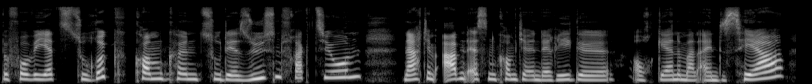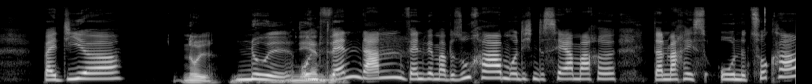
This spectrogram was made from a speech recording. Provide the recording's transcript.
bevor wir jetzt zurückkommen können zu der süßen Fraktion. Nach dem Abendessen kommt ja in der Regel auch gerne mal ein Dessert. Bei dir Null. Null. Niente. Und wenn dann, wenn wir mal Besuch haben und ich ein Dessert mache, dann mache ich es ohne Zucker.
